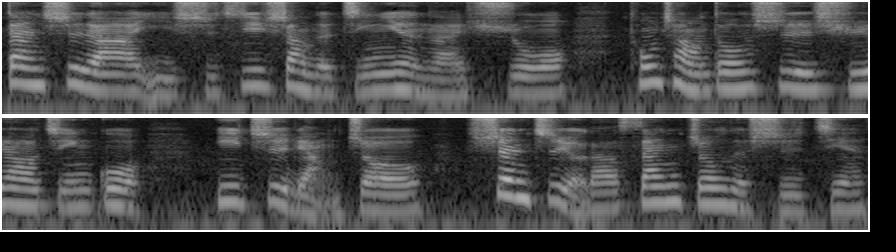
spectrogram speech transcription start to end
但是啊，以实际上的经验来说，通常都是需要经过一至两周，甚至有到三周的时间，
